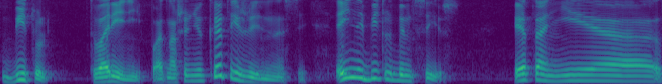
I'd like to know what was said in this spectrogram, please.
битуль творений по отношению к этой жизненности, эйна битуль бемциус – это не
